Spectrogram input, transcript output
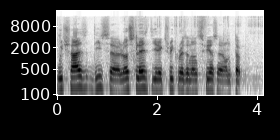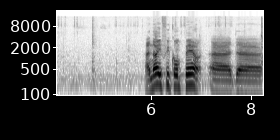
which has this uh, lossless dielectric resonance spheres uh, on top. And now if we compare uh, the,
